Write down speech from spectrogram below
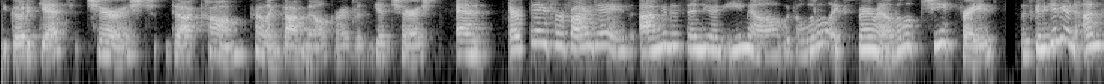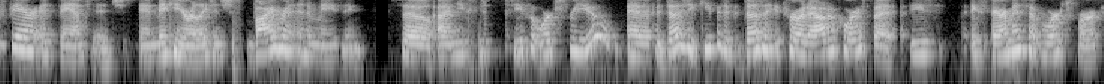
you go to getcherished.com, kind of like got milk, right? But get cherished. And every day for five days, I'm going to send you an email with a little experiment, a little cheat phrase that's going to give you an unfair advantage in making your relationship vibrant and amazing. So, and you can just see if it works for you. And if it does, you keep it. If it doesn't, you throw it out, of course. But these experiments have worked for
